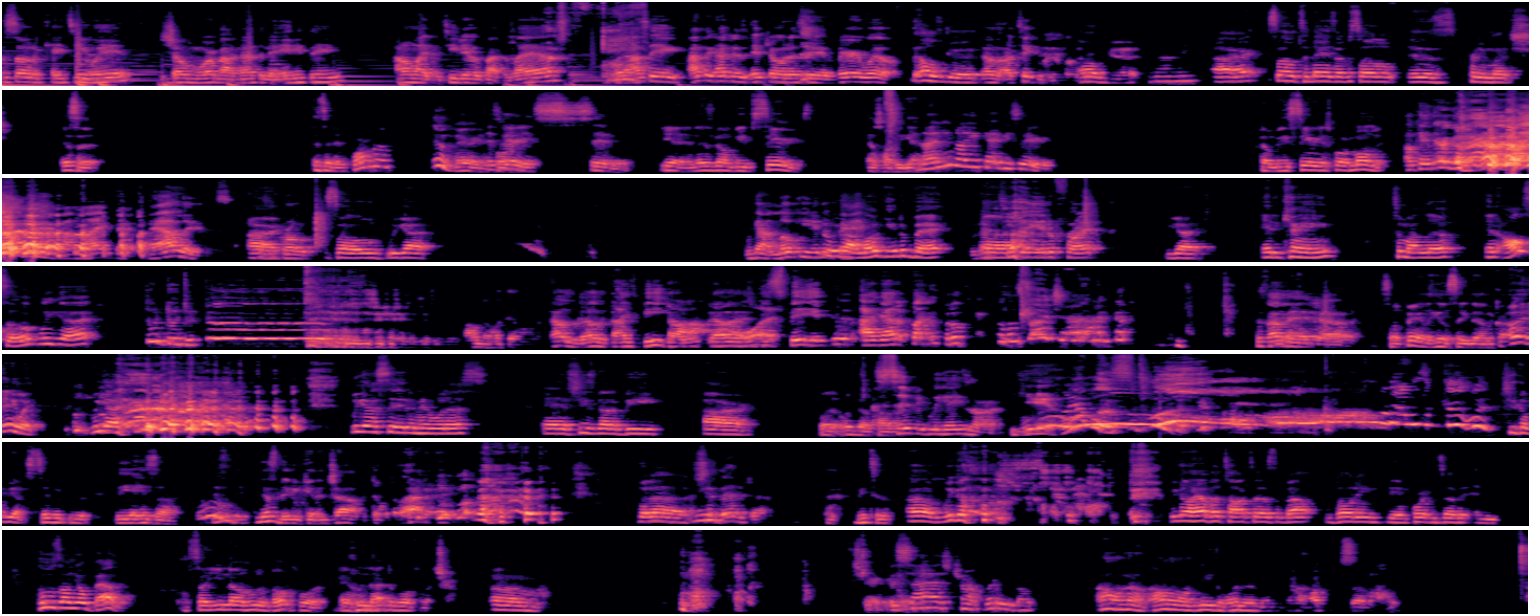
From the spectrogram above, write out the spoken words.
episode of KTUN. Show more about nothing and anything. I don't like the TJ was about to laugh, but I think I think I just introed us in very well. That was good. That was articulate That was good. You know what I mean? All right. So today's episode is pretty much it's a is it informative? It's very informative. It's very civic. yeah, and it's gonna be serious. That's why we got. Now you know you can't be serious. It's gonna be serious for a moment. Okay, there we go. I like that. I like that balance. All right. Growth. So we got We got Loki in the we back. We got Loki in the back. we got uh, TJ in the front. We got Eddie Kane to my left, and also we got. Do do do do. I don't know what that was. That was that was a nice beat, though. Ah, that was what? spitting. I got a pocket for the for the sunshine. I got. It's my bad, job. So apparently he'll sing down the car. Oh, anyway, we got we got Sid in here with us, and she's gonna be our what what we gonna call her? Civic liaison. Yeah, Ooh, that was Ooh, that was a good one. She's gonna be our civic li- liaison. This Ooh. nigga, this nigga get a job and don't know how to. but uh, I she's need a better job. me too. Um, we go. we gonna have her talk to us about voting, the importance of it, and who's on your ballot, so you know who to vote for and who not to vote for. Um, Sure. Besides Trump, what do we vote? I don't know. I don't want neither one of them niggas in the office, so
